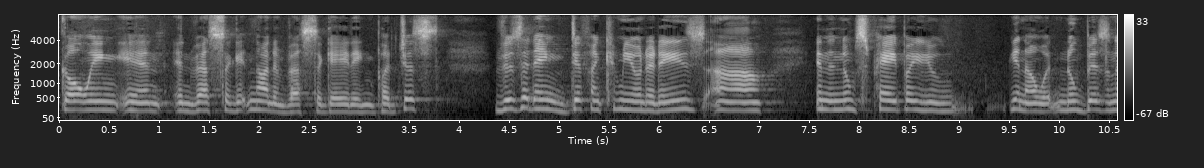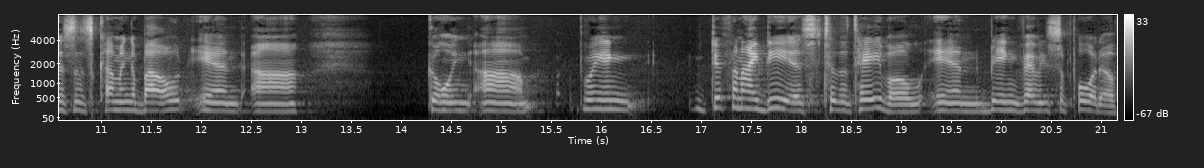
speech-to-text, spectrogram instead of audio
going in, investigate, not investigating, but just visiting different communities. Uh, in the newspaper, you you know, with new businesses coming about and uh, going, um, bringing different ideas to the table and being very supportive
